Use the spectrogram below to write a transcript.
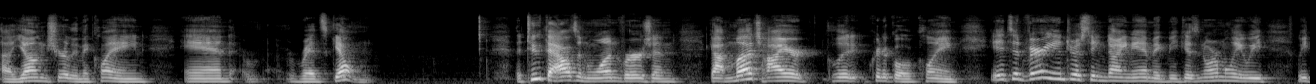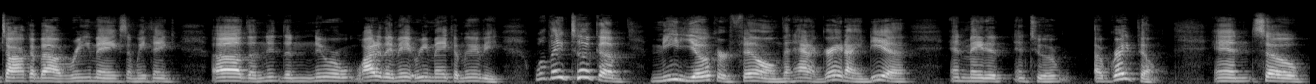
a young Shirley MacLaine and Red Skelton. The 2001 version got much higher critical acclaim. It's a very interesting dynamic because normally we, we talk about remakes and we think, oh, the the newer. Why do they make remake a movie? Well, they took a mediocre film that had a great idea and made it into a, a great film, and so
